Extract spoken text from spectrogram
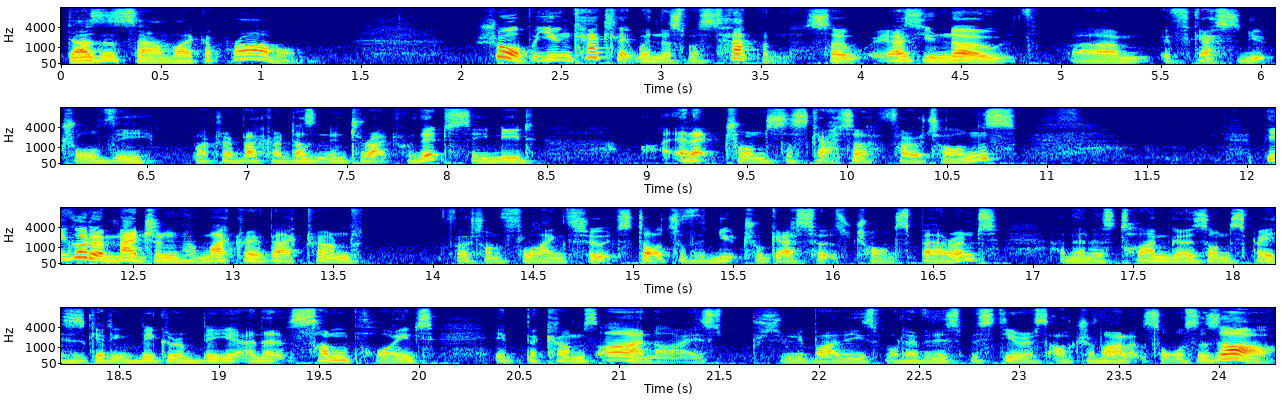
doesn't sound like a problem. Sure, but you can calculate when this must happen. So, as you know, um, if gas is neutral, the microwave background doesn't interact with it, so you need electrons to scatter photons. But you've got to imagine a microwave background photon flying through. It starts off with neutral gas, so it's transparent, and then as time goes on, space is getting bigger and bigger, and then at some point, it becomes ionized, presumably by these whatever these mysterious ultraviolet sources are.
